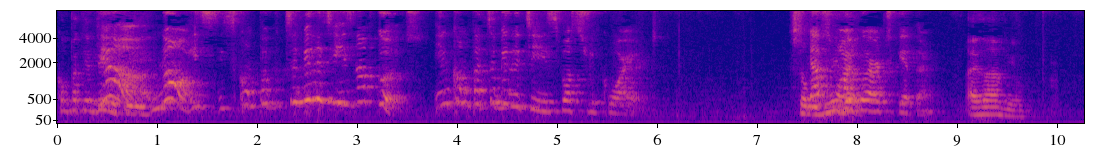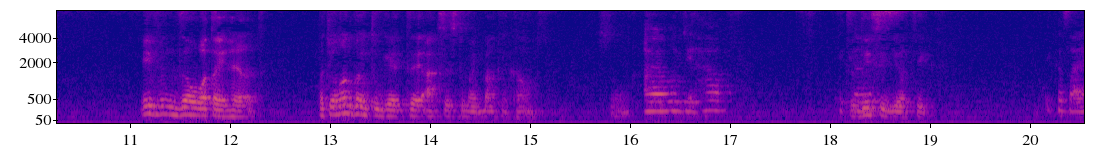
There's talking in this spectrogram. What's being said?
compatibility. Yeah, no, it's, it's compatibility is not good. Incompatibility is what's required. So That's why we are together. I love you, even though what I heard, but you're not going to get uh, access to my bank account. So I already have. to this Because, idiotic. because I,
